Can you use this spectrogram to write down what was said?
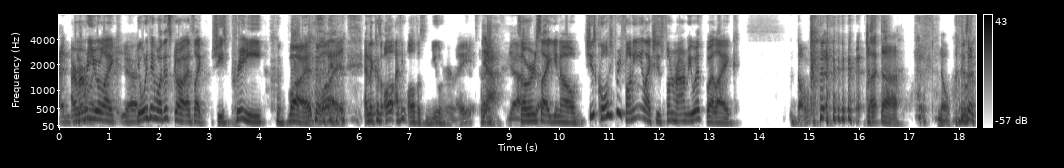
and I remember were you were like, yeah Yo, what do you think about this girl? And it's like, she's pretty, but But- and like, cause all I think all of us knew her, right? Right? yeah yeah So we're just yeah. like, you know, she's cool, she's pretty funny, like she's fun around me with, but like, don't Just uh, no. Just-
